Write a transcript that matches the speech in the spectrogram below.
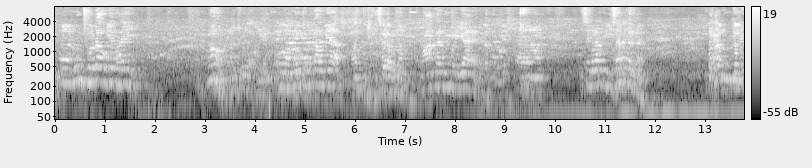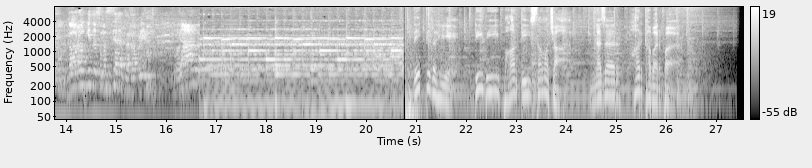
रूम छोटा हो गया भाई। रूम छोटा हो गया। छोड़ा बोला वहाँ का रूम बढ़िया है। इससे बड़ा तो ईसा नगर का है। बड़ा कम, रूम कम, क्यों? है? कमरों की तो समस्या है सर अपनी देखते रहिए डीबी भारती समाचार। नज़र हर खबर पर।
